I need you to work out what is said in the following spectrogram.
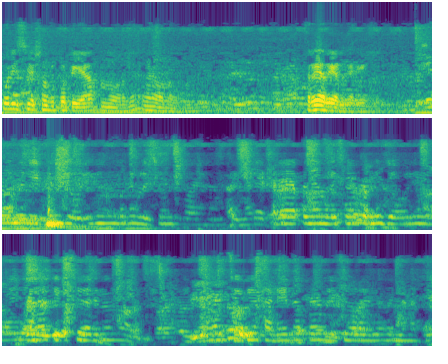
പോലീസ് സ്റ്റേഷൻ റിപ്പോർട്ട് ചെയ്യാം എന്ന് പറഞ്ഞ് അങ്ങനെ വന്നു. അത്രയും അറിയാം കാര്യങ്ങൾ. എട്ടരയപ്പോൾ ഞാൻ ജോലി തിരിച്ചു വരുന്നെന്ന് പറഞ്ഞു. കടയിൽ നിന്നൊക്കെ വിളിച്ചു പറയുന്നത് ഇങ്ങനൊക്കെ.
